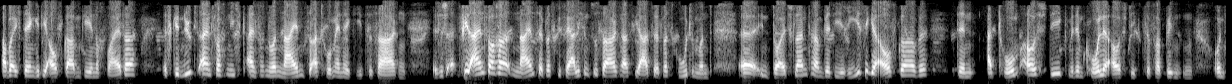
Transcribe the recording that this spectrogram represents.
Aber ich denke, die Aufgaben gehen noch weiter. Es genügt einfach nicht, einfach nur Nein zur Atomenergie zu sagen. Es ist viel einfacher, Nein zu etwas Gefährlichem zu sagen, als Ja zu etwas Gutem. Und äh, in Deutschland haben wir die riesige Aufgabe, den Atomausstieg mit dem Kohleausstieg zu verbinden. Und,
